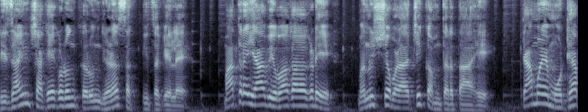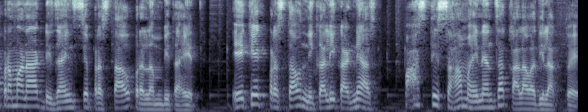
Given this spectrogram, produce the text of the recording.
डिझाईन शाखेकडून करून घेणं सक्तीचं केलंय. मात्र या विभागाकडे मनुष्यबळाची कमतरता आहे. त्यामुळे मोठ्या प्रमाणात डिझाईन्सचे प्रस्ताव प्रलंबित आहेत. एक एक प्रस्ताव निकाली काढण्यास पाच ते सहा महिन्यांचा कालावधी लागतोय.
